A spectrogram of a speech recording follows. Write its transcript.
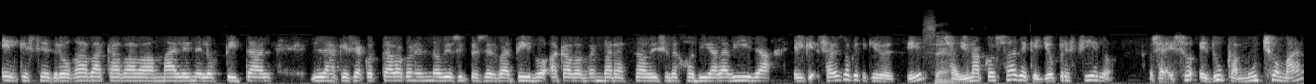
el que se drogaba acababa mal en el hospital, la que se acostaba con el novio sin preservativo acababa embarazada y se le jodía la vida. El que, ¿Sabes lo que te quiero decir? Sí. O sea, hay una cosa de que yo prefiero. O sea, eso educa mucho más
